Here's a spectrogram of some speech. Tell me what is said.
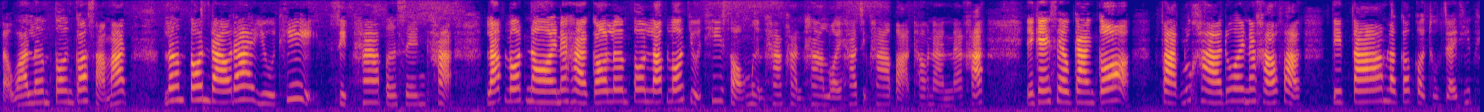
แต่ว่าเริ่มต้นก็สามารถเริ่มต้นดาวได้อยู่ที่ 15%ค่ะ รับรถน้อยนะคะ ก็เริ่มต้นรับรถอยู่ที่ 25,555 บาทเท่านั้นนะคะ ยังไงเซลล์การก็ฝากลูกค้าด้วยนะคะ ฝากติดตามแล้วก็กดถูกใจที่เพ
